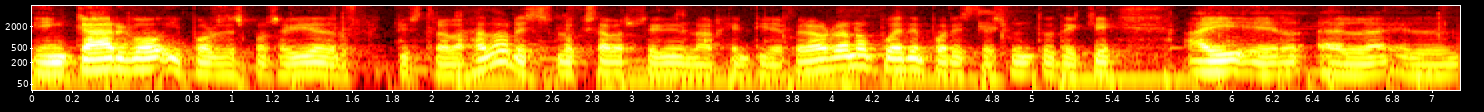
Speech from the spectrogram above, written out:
encargo y por responsabilidad de los propios trabajadores, lo que estaba sucediendo en la Argentina, pero ahora no pueden por este asunto de que hay el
